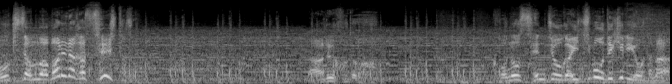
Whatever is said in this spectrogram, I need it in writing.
早期山は我らが制したぞ。なるほど。この戦場が一望できるようだな。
